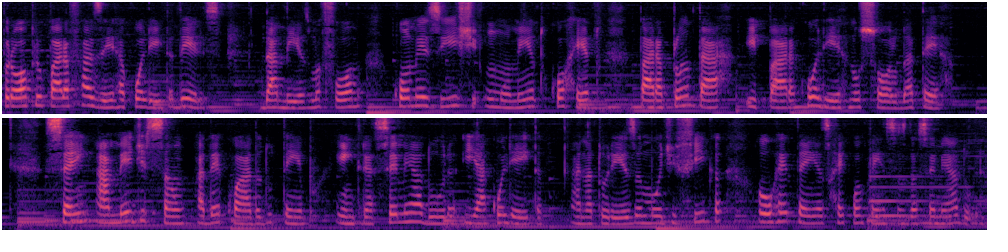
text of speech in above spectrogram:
próprio para fazer a colheita deles. Da mesma forma como existe um momento correto para plantar e para colher no solo da terra. Sem a medição adequada do tempo entre a semeadura e a colheita, a natureza modifica ou retém as recompensas da semeadura.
